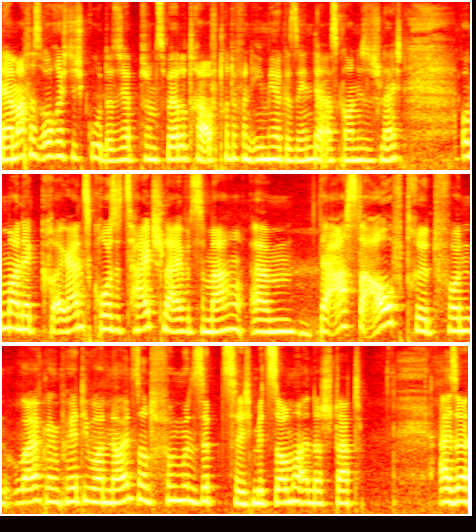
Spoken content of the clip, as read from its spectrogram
der macht das auch richtig gut. Also ich habe schon zwei oder drei Auftritte von ihm hier gesehen. Der ist gar nicht so schlecht. Um mal eine ganz große Zeitschleife zu machen, ähm, der erste Auftritt von Wolfgang Petri war 1975 mit Sommer in der Stadt. Also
